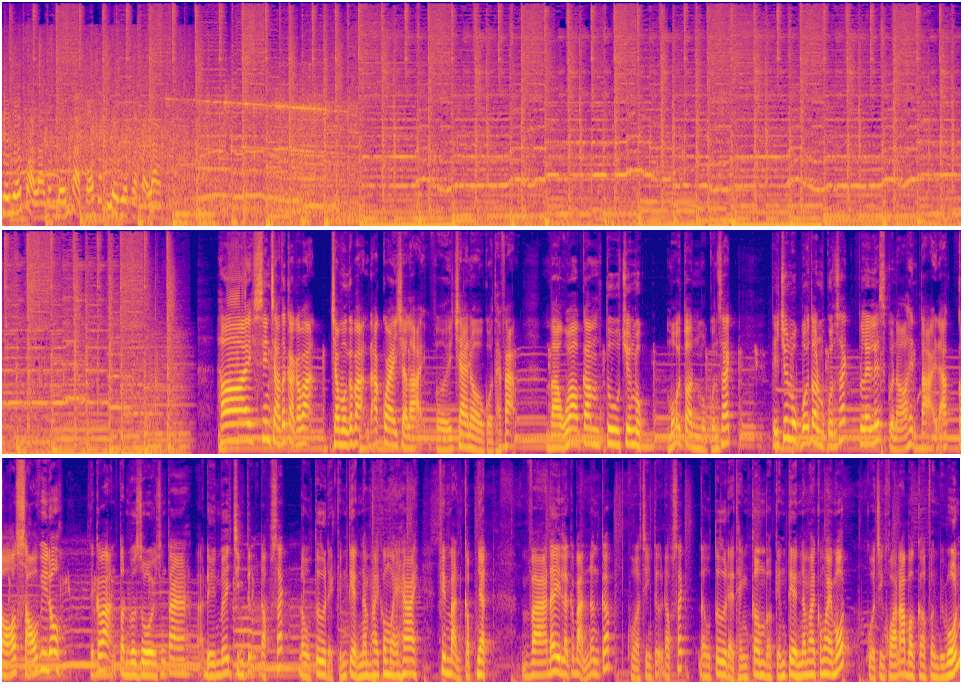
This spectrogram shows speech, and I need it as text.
thế giới quả là rộng lớn và có rất nhiều việc là phải làm Hi, xin chào tất cả các bạn. Chào mừng các bạn đã quay trở lại với channel của Thái Phạm và welcome to chuyên mục mỗi tuần một cuốn sách. Thì chuyên mục mỗi tuần một cuốn sách playlist của nó hiện tại đã có 6 video. Thì các bạn tuần vừa rồi chúng ta đến với trình tự đọc sách đầu tư để kiếm tiền năm 2022 phiên bản cập nhật và đây là cái bản nâng cấp của trình tự đọc sách đầu tư để thành công và kiếm tiền năm 2021 của chứng khoán ABC phần 14.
